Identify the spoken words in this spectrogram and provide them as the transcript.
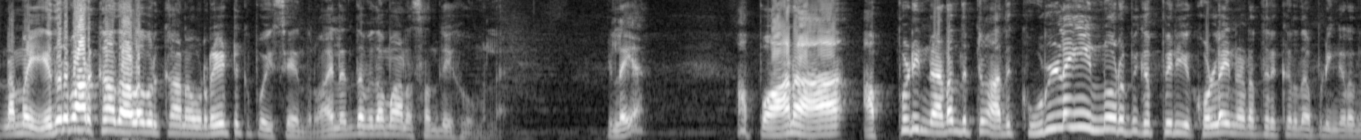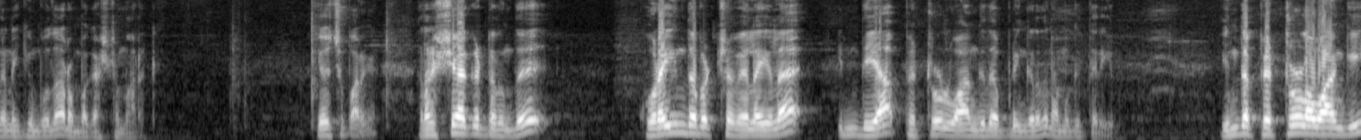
நம்ம எதிர்பார்க்காத அளவிற்கான ஒரு ரேட்டுக்கு போய் சேர்ந்துடும் அதில் எந்த விதமான சந்தேகமும் இல்லை. இல்லையா? அப்போ ஆனால் அப்படி நடந்துட்டும் அதுக்கு உள்ளேயும் இன்னொரு மிகப்பெரிய கொள்ளை நடந்திருக்கிறது அப்படிங்கிறத நினைக்கும் போது தான் ரொம்ப கஷ்டமாக இருக்குது யோசிச்சு பாருங்கள் ரஷ்யா கிட்டேருந்து குறைந்தபட்ச விலையில் இந்தியா பெட்ரோல் வாங்குது அப்படிங்கிறது நமக்கு தெரியும். இந்த பெட்ரோலை வாங்கி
